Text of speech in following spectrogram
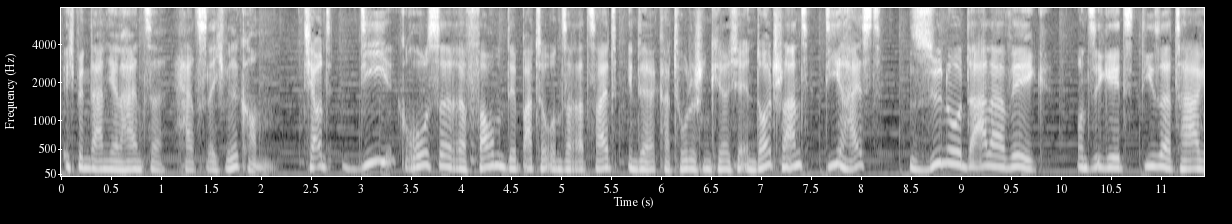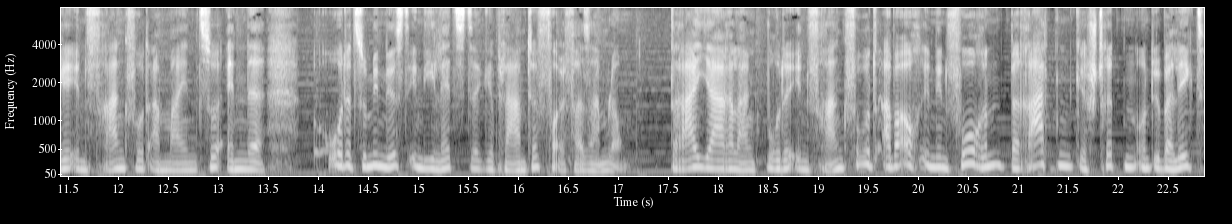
Ich bin Daniel Heinze. Herzlich willkommen. Tja, und die große Reformdebatte unserer Zeit in der katholischen Kirche in Deutschland, die heißt Synodaler Weg. Und sie geht dieser Tage in Frankfurt am Main zu Ende oder zumindest in die letzte geplante Vollversammlung. Drei Jahre lang wurde in Frankfurt, aber auch in den Foren beraten, gestritten und überlegt,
